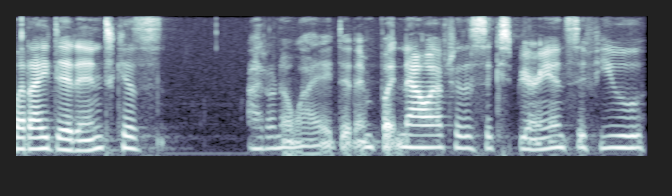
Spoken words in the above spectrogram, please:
but I didn't because I don't know why I didn't. But now after this experience, if you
